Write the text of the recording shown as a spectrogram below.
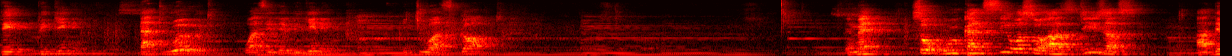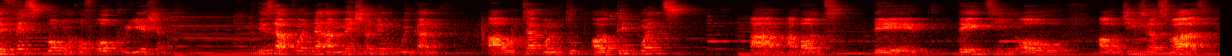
the beginning. That word was in the beginning. It was God. Amen. So we can see also as Jesus are the firstborn of all creation. This is a point that I'm mentioning. We can I will tap on two or three points um, about the deity or how Jesus was.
